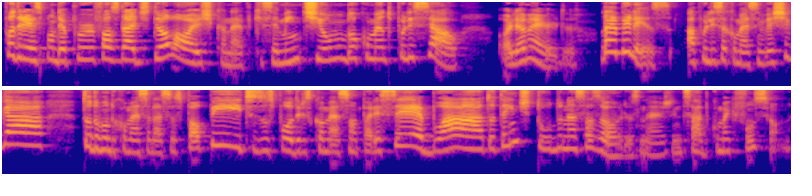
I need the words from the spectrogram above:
poderia responder por falsidade ideológica, né? Porque você mentiu num documento policial. Olha a merda. Daí, beleza. A polícia começa a investigar, todo mundo começa a dar seus palpites, os podres começam a aparecer, boato, tem de tudo nessas horas, né? A gente sabe como é que funciona.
